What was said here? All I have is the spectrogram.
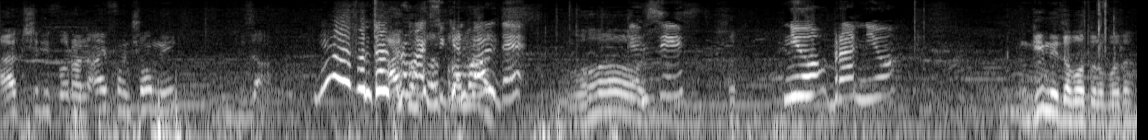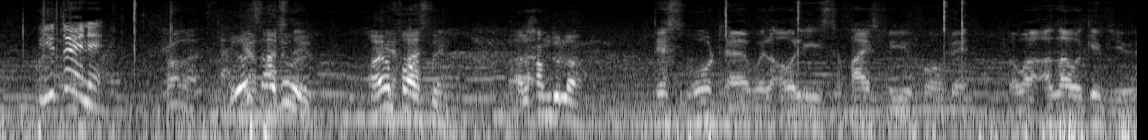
Actually, for an iPhone, show me. Is that? Yeah, iPhone 12 Pro iPhone Max. 12 You can Pro hold it. Whoa. You can see. New, brand new. Give me the bottle of water. You doing it? Brother, Yes, you're I do it. I am You're fasting. Alhamdulillah. This water will only suffice for you for a bit. But what Allah will give you,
